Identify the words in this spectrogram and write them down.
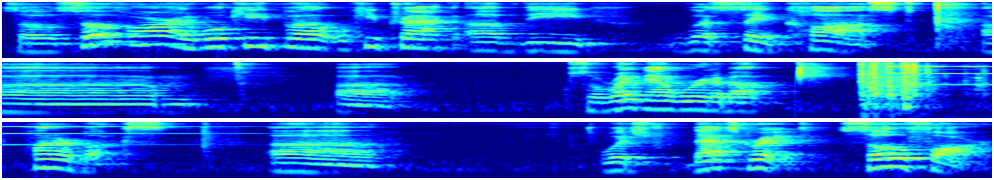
So so far, and we'll keep uh, we'll keep track of the let's say cost. Um, uh, so right now we're at about hundred bucks, uh, which that's great so far.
